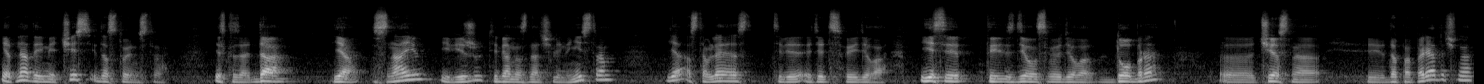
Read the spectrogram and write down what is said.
Нет, надо иметь честь и достоинство и сказать, да, я знаю и вижу, тебя назначили министром, я оставляю тебе эти свои дела. Если ты сделал свое дело добро, э, честно и допопорядочно,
